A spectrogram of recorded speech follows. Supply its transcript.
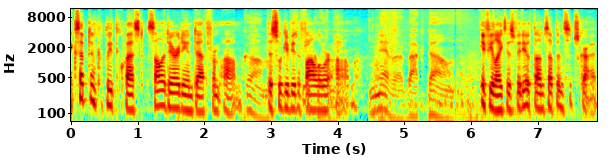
Accept and complete the quest Solidarity in Death from Ahm. Come, This will give you the follower. Ahm. Never back down. If you like this video, thumbs up and subscribe.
